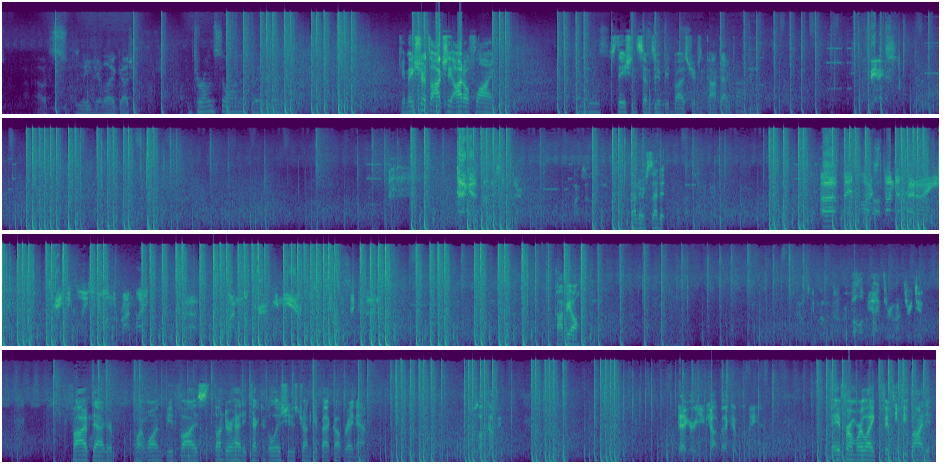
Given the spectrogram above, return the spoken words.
Oh, it's leave your leg. Gotcha. Drone's still on its way here. Okay, make sure it's actually auto flying. It is Station 70, be advised, troops in contact. Phoenix. Thunder, send it. Uh, be advised, Thunder had a technical issue on the runway. Uh, I'm not currently in the air, I'm just fixing the second version. Copy all. Let's get moving. We're following behind 3132. 5 dagger, point 1, be advised. Thunder had a technical issue, he's trying to get back up right now. Solid copy. Dagger, you caught back up with me. Hey, from we're like 15 feet behind you.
